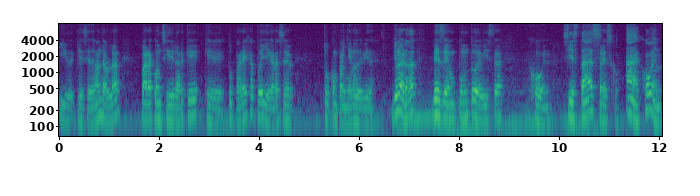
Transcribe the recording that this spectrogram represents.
y que se deban de hablar para considerar que, que tu pareja puede llegar a ser tu compañero de vida? Yo, la verdad, Desde un punto de vista joven, si estás. fresco. Ah, joven.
